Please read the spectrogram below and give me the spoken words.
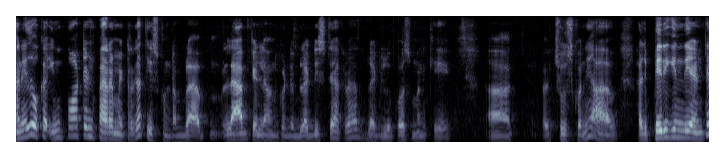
అనేది ఒక ఇంపార్టెంట్ పారామీటర్గా తీసుకుంటాం. ల్యాబ్కి వెళ్ళాం అనుకోండి బ్లడ్ ఇస్తే అక్కడ బ్లడ్ గ్లూకోజ్ మనకి చూసుకొని అది పెరిగింది అంటే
